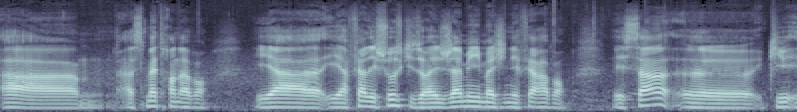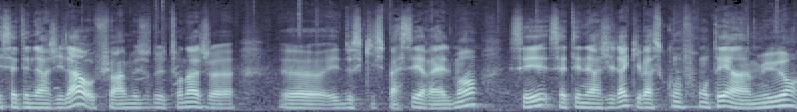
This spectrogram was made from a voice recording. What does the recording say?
à, se mettre en avant et à, faire des choses qu'ils n'auraient jamais imaginé faire avant. Et ça, euh, cette énergie-là, au fur et à mesure du tournage euh, et de ce qui se passait réellement, c'est cette énergie-là qui va se confronter à un mur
